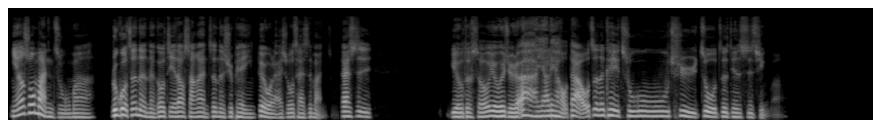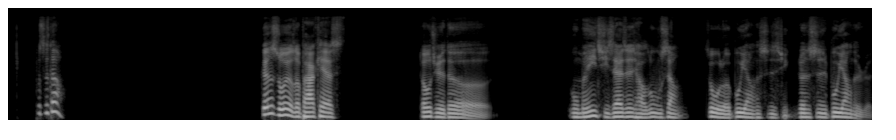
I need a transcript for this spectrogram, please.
你要说满足吗？如果真的能够接到商案，真的去配音，对我来说才是满足。但是。有的时候又会觉得啊，压力好大，我真的可以出去做这件事情吗？不知道。跟所有的 podcast 都觉得，我们一起在这条路上做了不一样的事情，认识不一样的人。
